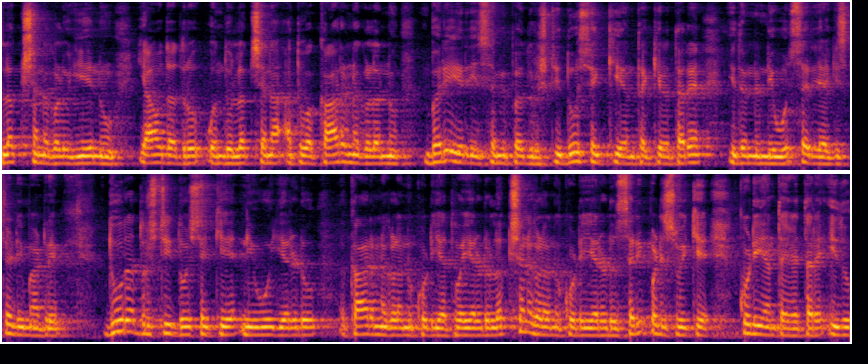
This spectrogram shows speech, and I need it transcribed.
ಲಕ್ಷಣಗಳು ಏನು? ಯಾವುದಾದ್ರೂ ಒಂದು ಲಕ್ಷಣ ಅಥವಾ ಕಾರಣಗಳನ್ನು ಬರೆಯಿರಿ. ಸಮೀಪ ದೃಷ್ಟಿ ದೋಷಕ್ಕೆ ಅಂತ ಕೇಳ್ತಾರೆ. ಇದನ್ನು ನೀವು ಸರಿಯಾಗಿ ಸ್ಟಡಿ ಮಾಡಿರಿ. ದೂರದೃಷ್ಟಿ ದೋಷಕ್ಕೆ ನೀವು ಎರಡು ಕಾರಣಗಳನ್ನು ಕೊಡಿ ಅಥವಾ ಎರಡು ಲಕ್ಷಣಗಳನ್ನು ಕೊಡಿ, ಎರಡು ಸರಿಪಡಿಸುವಿಕೆ ಕೊಡಿ ಅಂತ ಹೇಳ್ತಾರೆ. ಇದು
